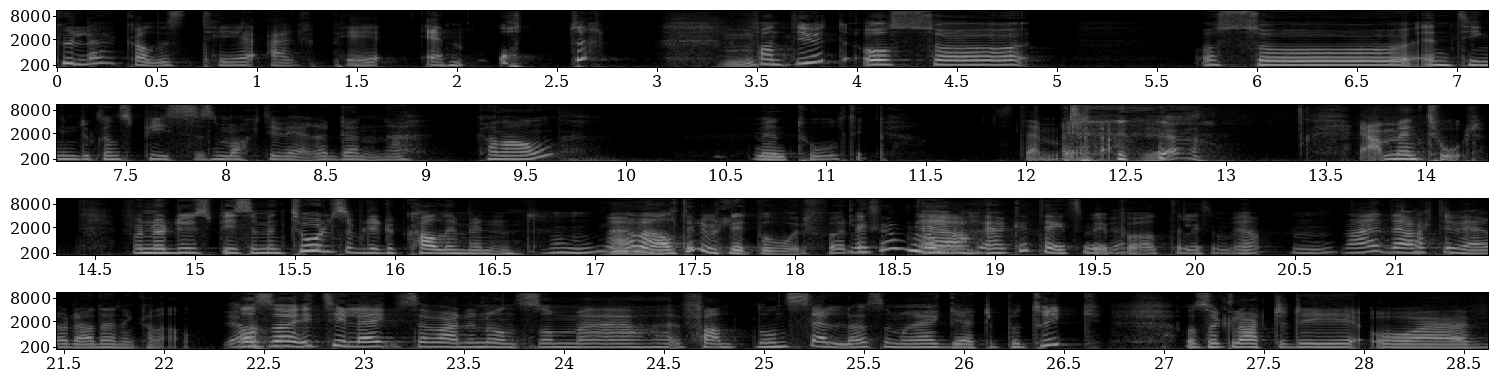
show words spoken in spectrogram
kulde, kalles TRPM8, Mm. fant de ut. Og så, og så en ting du kan spise som aktiverer denne kanalen. Mentol, tipper jeg. Stemmer. Ja. Ja. mentol. For når du spiser mentol, så blir du kald i munnen. Mm. Jeg har alltid lurt litt på hvorfor, liksom. Men Ja. Jeg har ikke tenkt så mye på at det liksom, ja. Mm. Nei, det aktiverer da denne kanalen. Ja. Og så I tillegg så var det noen som eh, fant noen celler som reagerte på trykk, og så klarte de å eh,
